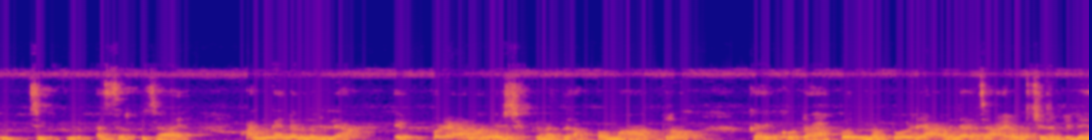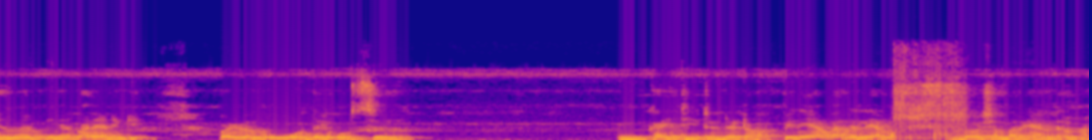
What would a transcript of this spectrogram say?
ഉച്ചയ്ക്ക് അസർക്ക് ചായ അങ്ങനെയൊന്നുമില്ല. എപ്പോഴാണോ വിശക്കണത് അപ്പം മാത്രം കഴിക്കോട്ടെ. അപ്പോൾ ഇന്നിപ്പോൾ രാവിലെ ചായ കുടിച്ചാണ് പിന്നെ ഇങ്ങനെ പറയുകയാണെങ്കിൽ വെള്ളം കൂടുതൽ കുടിച്ച് കയറ്റിയിട്ടുണ്ട് കേട്ടോ പിന്നെ ഞാൻ പറഞ്ഞല്ലേ നമുക്ക് സന്തോഷം പറയാനുണ്ടെന്ന്.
